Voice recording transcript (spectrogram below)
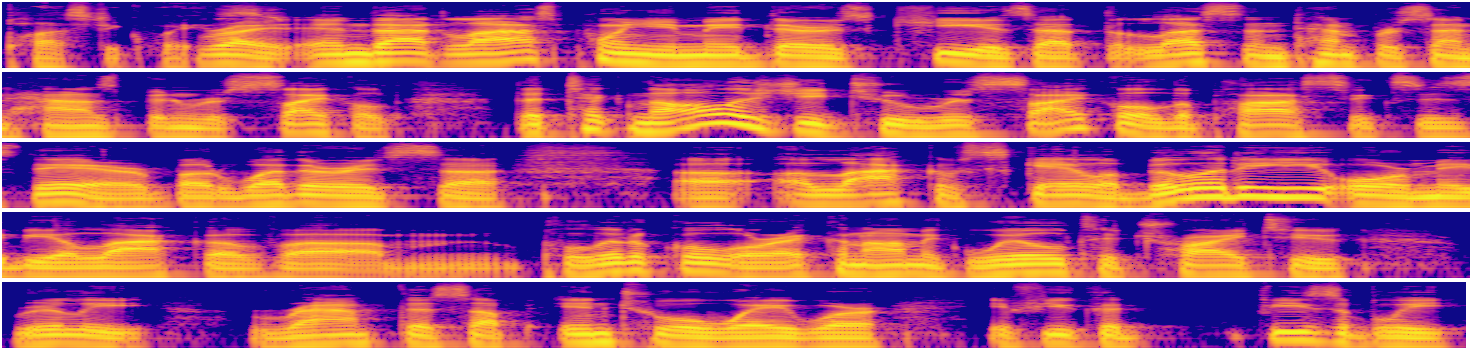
plastic waste. Right. And that last point you made there is key is that the less than 10% has been recycled. The technology to recycle the plastics is there, but whether it's a, a lack of scalability or maybe a lack of um, political or economic will to try to really ramp this up into a way where if you could feasibly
